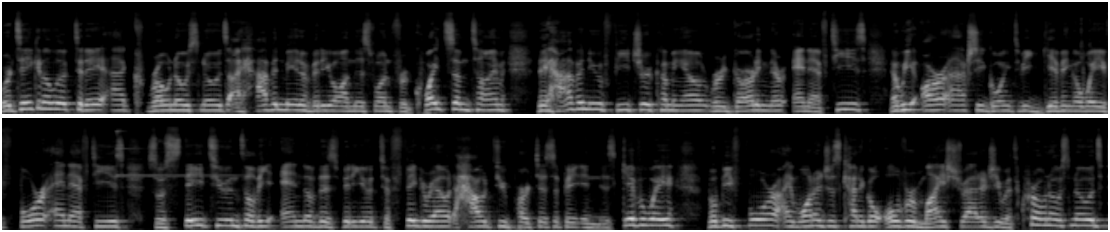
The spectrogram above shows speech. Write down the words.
We're taking a look today at Cronos nodes. I haven't made a video on this one for quite some time. They have a new feature coming out regarding their NFTs and we are actually going to be giving away four NFTs. So stay tuned till the end of this video to figure out how to participate in this giveaway. But before I want to just kind of go over my strategy with Cronos nodes,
